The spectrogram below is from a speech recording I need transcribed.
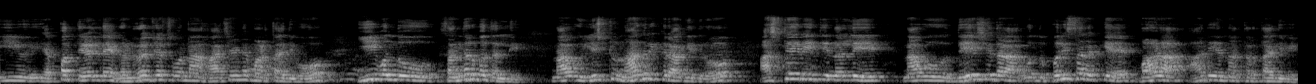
ಈ ಎಪ್ಪತ್ತೇಳನೇ ಗಣರಾಜ್ಯೋತ್ಸವನ ಆಚರಣೆ ಮಾಡ್ತಾ ಇದ್ದೀವೋ ಈ ಒಂದು ಸಂದರ್ಭದಲ್ಲಿ ನಾವು ಎಷ್ಟು ನಾಗರಿಕರಾಗಿದ್ರೋ ಅಷ್ಟೇ ರೀತಿಯಲ್ಲಿ ನಾವು ದೇಶದ ಒಂದು ಪರಿಸರಕ್ಕೆ ಬಹಳ ಹಾನಿಯನ್ನು ತರ್ತಾ ಇದ್ದೀವಿ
